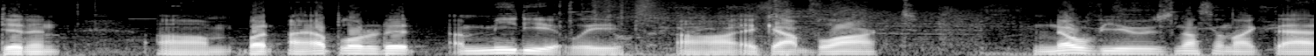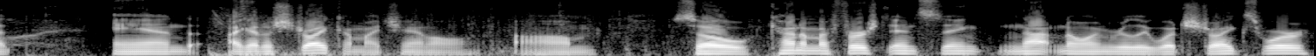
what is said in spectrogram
didn't. Um, but I uploaded it immediately. Uh, it got blocked. No views, nothing like that. And I got a strike on my channel. Um, so kind of my first instinct, not knowing really what strikes were,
